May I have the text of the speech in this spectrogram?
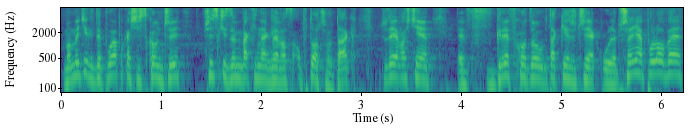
w momencie, gdy pułapka się skończy, wszystkie zębaki nagle was obtoczą, tak? Tutaj właśnie w grę wchodzą takie rzeczy jak ulepszenia polowe,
